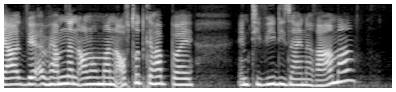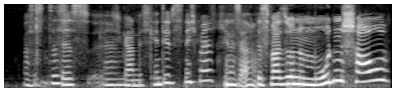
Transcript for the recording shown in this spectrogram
Ja, wir, wir haben dann auch noch mal einen Auftritt gehabt bei MTV Designerama. Was ist das? Das ähm, gar nicht. Kennt ihr das nicht mehr? Ich kenne das auch. Das war so eine Modenschau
